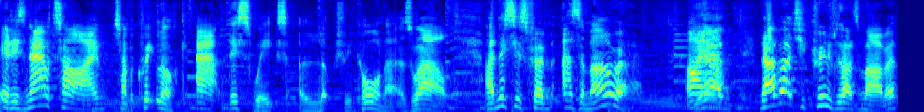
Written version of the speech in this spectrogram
it is now time to have a quick look at this week's luxury corner as well. And this is from Azamara. I Yeah. um, now I've actually cruised with Azamara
